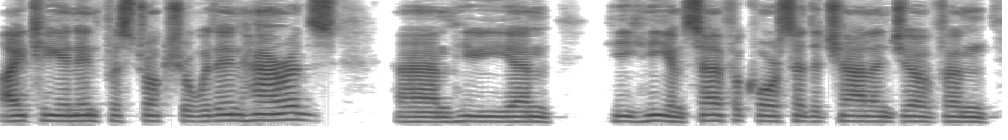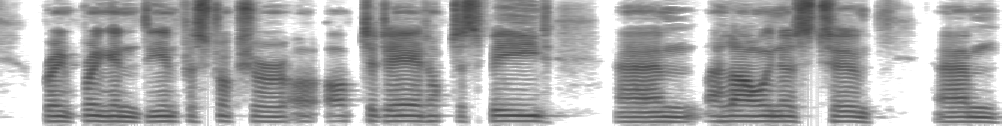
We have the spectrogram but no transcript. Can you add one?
IT and infrastructure within Harrods. Um, he he he himself, of course, had the challenge of bring, bringing the infrastructure up to date, up to speed, um, allowing us to um,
